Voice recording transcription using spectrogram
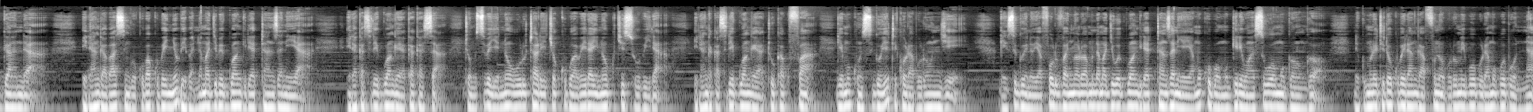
uganda. Era nga baasinga okubakuba ennyo be bannamagye b'eggwanga erya tanzania. Era kasiri eggwanga yakakasa nti omusibe yenna ow'olutalo ekyokkubo abeera alina okukisuubira era nga kasiri eggwanga yatuuka kufa ng'emu ku nsigo ye tekola bulungi. Ng'ensigo eno yafa oluvannyuma lwa munnamagye w'eggwanga erya tanzania yamukuba omugere wansi w'omugongo ne gumuleetera okubeera ng'afuna obulumi bw'obulamu bwe bwonna.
